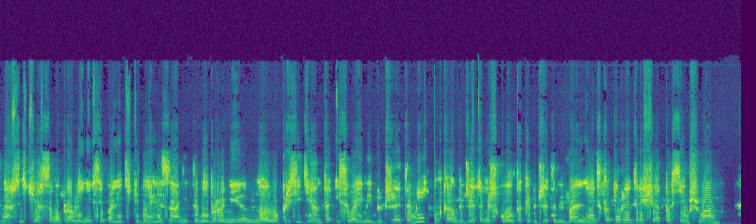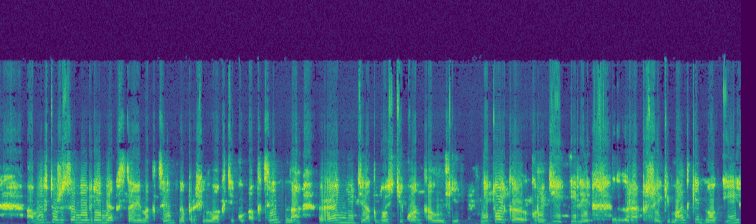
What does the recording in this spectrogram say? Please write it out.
наше сейчас самоуправление, все политики были заняты выборами нового президента и своими бюджетами, как бюджетами школ, так и бюджетами больниц, которые трещат по всем швам. А мы в то же самое время ставим акцент на профилактику, акцент на раннюю диагностику онкологии. Не только груди или рак шейки матки, но и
